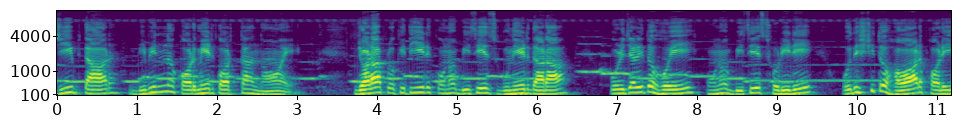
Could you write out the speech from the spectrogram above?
জীব তার বিভিন্ন কর্মের কর্তা নয়। জড়া প্রকৃতির কোনো বিশেষ গুণের দ্বারা পরিচালিত হয়ে কোনো বিশেষ শরীরে অধিষ্ঠিত হওয়ার ফলে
